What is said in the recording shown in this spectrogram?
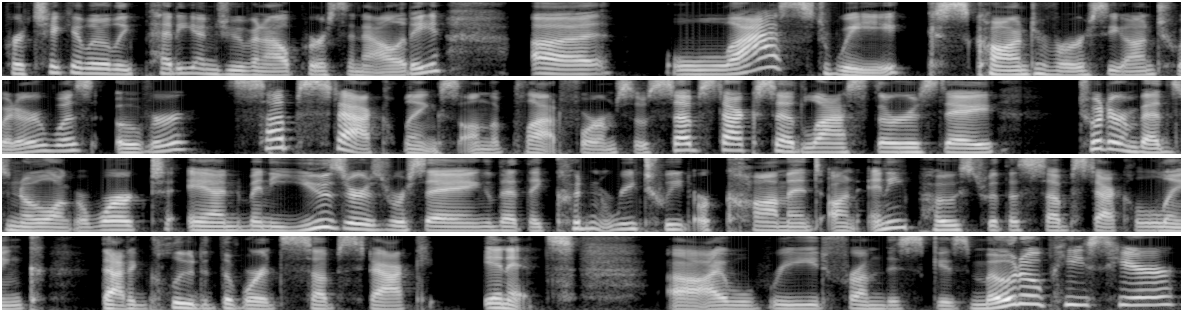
particularly petty and juvenile personality, uh, last week's controversy on Twitter was over Substack links on the platform. So Substack said last Thursday. Twitter embeds no longer worked, and many users were saying that they couldn't retweet or comment on any post with a Substack link that included the word Substack in it. Uh, I will read from this Gizmodo piece here.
